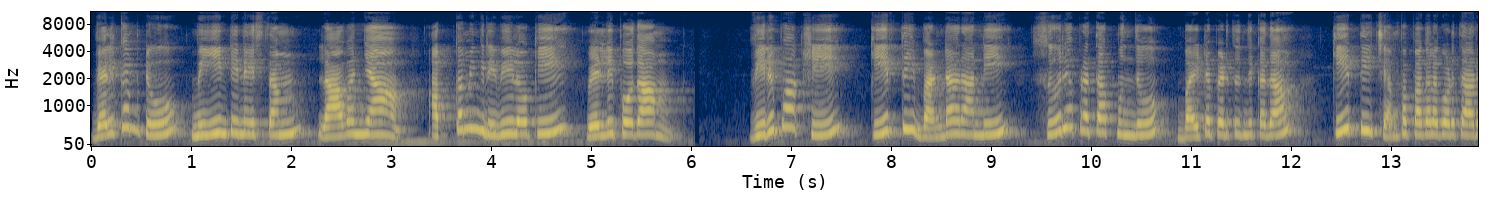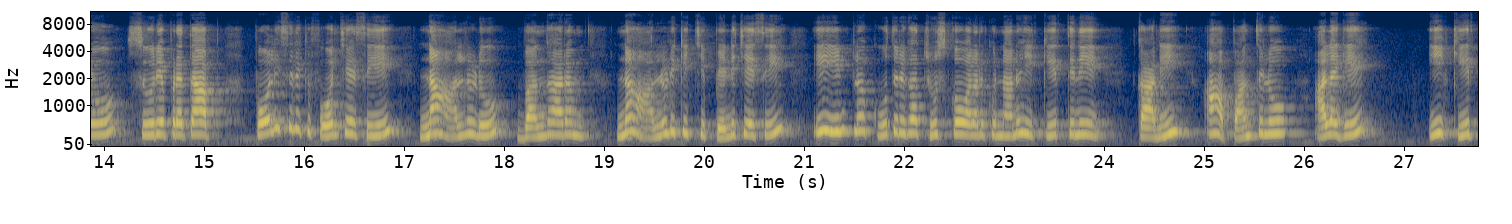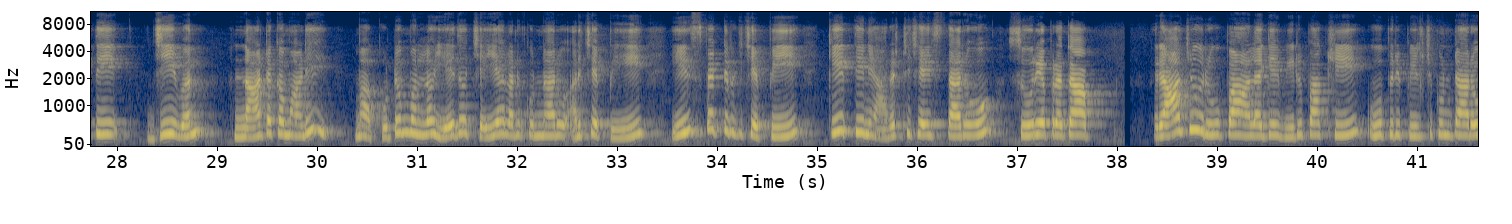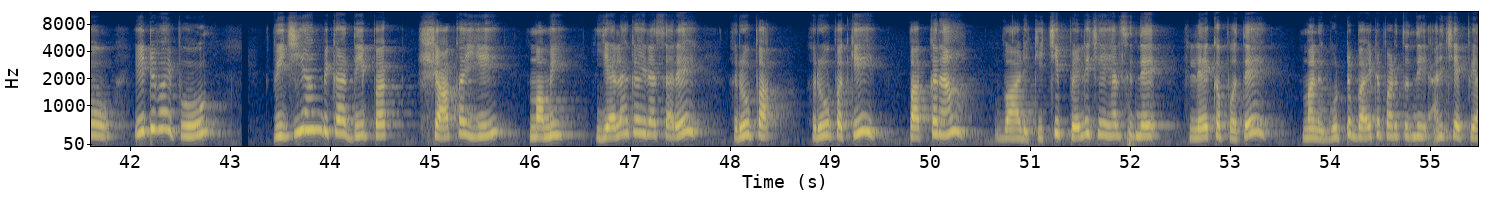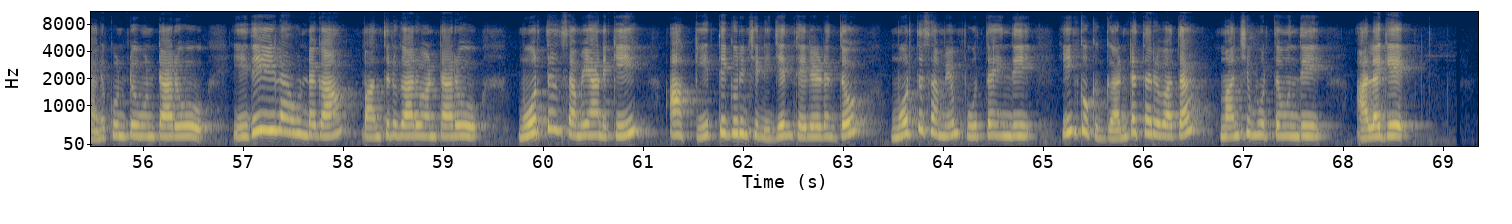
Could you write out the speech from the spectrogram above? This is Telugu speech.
వెల్కమ్ టు మీ ఇంటి నేస్తం లావణ్య. అప్కమింగ్ రివ్యూలోకి వెళ్ళిపోదాం. విరూపాక్షి కీర్తి బండారాన్ని సూర్యప్రతాప్ ముందు బయట పెడుతుంది కదా? కీర్తి చెంప పగలగొడతారు. సూర్యప్రతాప్ పోలీసులకి ఫోన్ చేసి నా అల్లుడు బంగారం నా అల్లుడికిచ్చి పెళ్ళి చేసి ఈ ఇంట్లో కూతురుగా చూసుకోవాలనుకున్నాను ఈ కీర్తిని. కానీ ఆ పంతులు అలాగే ఈ కీర్తి జీవన్ నాటకమాడి మా కుటుంబంలో ఏదో చేయాలనుకున్నారు అని చెప్పి ఇన్స్పెక్టర్కి చెప్పి కీర్తిని అరెస్ట్ చేయిస్తారు సూర్యప్రతాప్. రాజు రూప అలాగే విరూపాక్షి ఊపిరి పీల్చుకుంటారు. ఇటువైపు విజయాంబిక దీపక్ షాక్ అయ్యి మమ్మీ ఎలాగైనా సరే రూప రూపకి పక్కన వాడికిచ్చి పెళ్ళి చేయాల్సిందే. లేకపోతే మన గుట్టు బయటపడుతుంది అని చెప్పి అనుకుంటూ ఉంటారు. ఇది ఇలా ఉండగా పంతులు గారు అంటారు ముహూర్తం సమయానికి ఆ కీర్తి గురించి నిజం తెలియడంతో ముహూర్త సమయం పూర్తయింది. ఇంకొక గంట తర్వాత మంచి ముహూర్తం ఉంది. అలాగే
